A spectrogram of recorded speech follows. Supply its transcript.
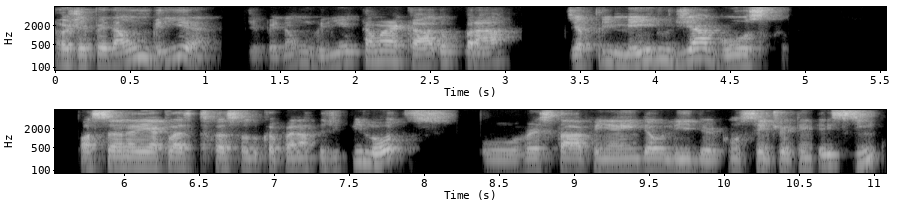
é o GP da Hungria. GP da Hungria que está marcado para dia 1 de agosto. Passando aí a classificação do campeonato de pilotos, o Verstappen ainda é o líder com 185.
